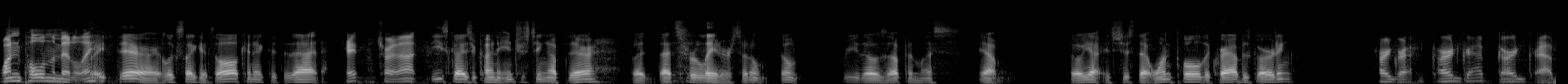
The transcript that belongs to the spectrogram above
one pull in the middle, eh? right there. It looks like it's all connected to that. Okay, I'll try that. These guys are kind of interesting up there, but that's for later. So don't don't free those up unless yeah. So yeah, it's just that one pull the crab is guarding. Card grab, card grab, guard grab.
